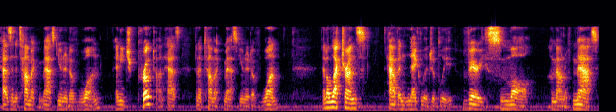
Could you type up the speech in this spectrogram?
has an atomic mass unit of 1 and each proton has an atomic mass unit of 1 and electrons have a negligibly very small amount of mass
